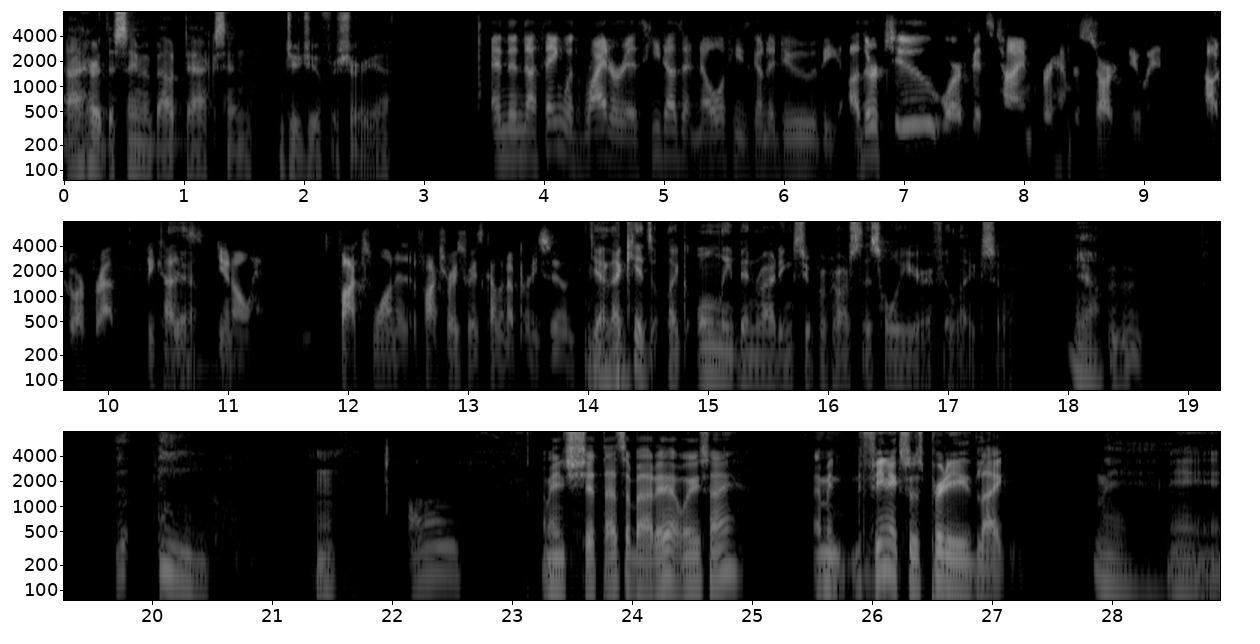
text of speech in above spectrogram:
I heard the same about Dax and Juju for sure. Yeah. And then the thing with Ryder is he doesn't know if he's going to do the other two or if it's time for him to start doing outdoor prep because Yeah. you know Fox One, Fox Raceway is coming up pretty soon. Yeah, that kid's like only been riding Supercross this whole year. I feel like so. Yeah. Um, I mean, shit. That's about it. What do you say? I mean, Phoenix was pretty like, Yeah. eh,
